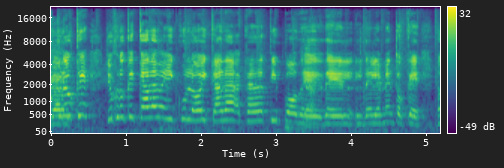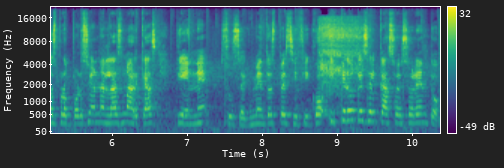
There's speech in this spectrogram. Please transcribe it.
llegar- creo que yo creo que cada vehículo y cada, cada tipo de, Ya. de- de elemento que nos proporcionan las marcas tiene su segmento específico y creo que es el caso de Sorento.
